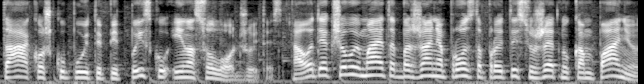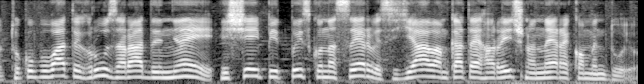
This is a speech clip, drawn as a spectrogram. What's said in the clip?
також купуйте підписку і насолоджуйтесь. А от якщо ви маєте бажання просто пройти сюжетну кампанію, то купувати гру заради неї і ще й підписку на сервіс я вам категорично не рекомендую.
